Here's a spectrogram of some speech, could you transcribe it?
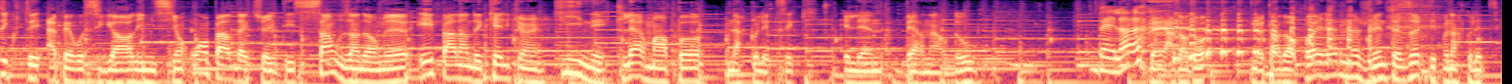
Vous écoutez Apéro Cigare, l'émission où on parle d'actualité sans vous endormir et parlant de quelqu'un qui n'est clairement pas narcoleptique, Hélène Bernardo. Ben là, Ben, attends, ne t'endors pas, Hélène, là. je viens de te dire que t'es pas narcoleptique.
